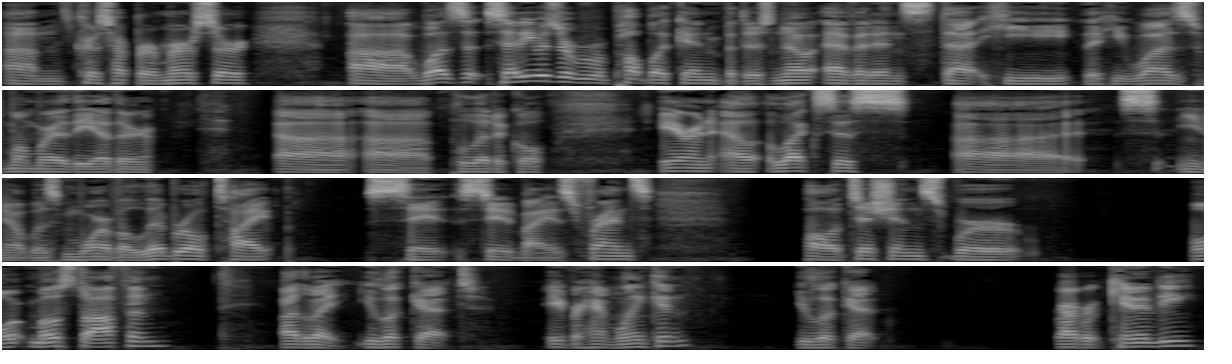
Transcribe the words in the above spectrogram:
Um, Chris Harper Mercer uh, was said he was a Republican, but there's no evidence that he that he was one way or the other uh, uh, political. Aaron Alexis, uh, you know, was more of a liberal type, say, stated by his friends. Politicians were mo- most often. By the way, you look at Abraham Lincoln, you look at Robert Kennedy,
